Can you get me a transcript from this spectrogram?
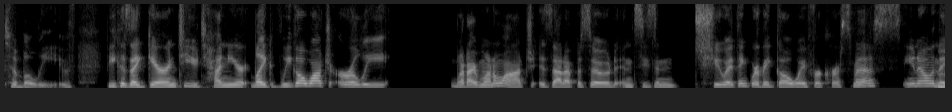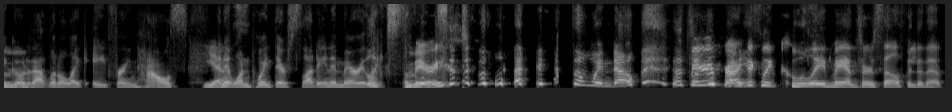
to believe. Because I guarantee you 10 years like if we go watch early, what I want to watch is that episode in season two, I think, where they go away for Christmas, you know, and they go to mm-hmm. that little like A-frame house. Yeah. And at one point they're sledding and Meri like Meri- into the, the window. That's one of Meri the funniest practically Kool-Aid mans herself into that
